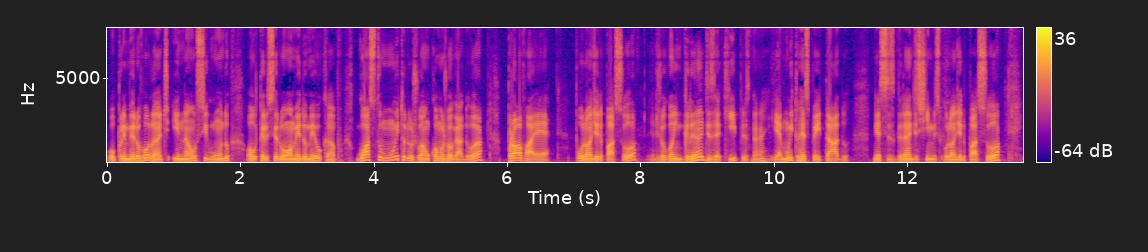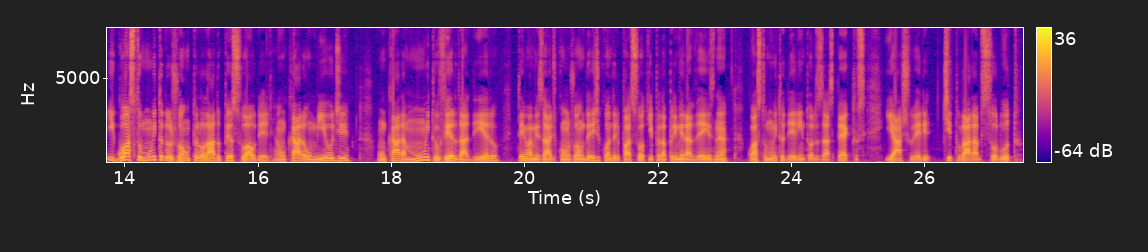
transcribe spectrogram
o primeiro volante e não o segundo ou terceiro homem do meio campo. Gosto muito do João como jogador, prova é por onde ele passou. Ele jogou em grandes equipes, né? E é muito respeitado nesses grandes times por onde ele passou. E gosto muito do João pelo lado pessoal dele. É um cara humilde, um cara muito verdadeiro. Tenho amizade com o João desde quando ele passou aqui pela primeira vez, né? Gosto muito dele em todos os aspectos e acho ele titular absoluto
